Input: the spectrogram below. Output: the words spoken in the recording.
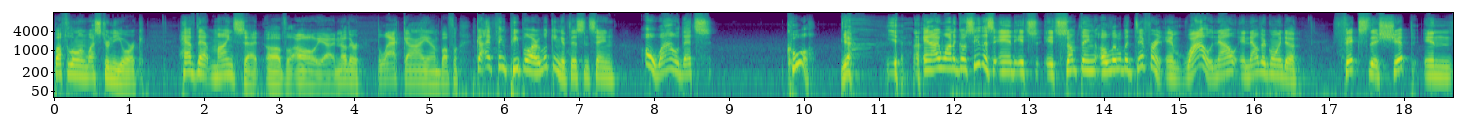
Buffalo and Western New York have that mindset of, oh yeah, another black guy on Buffalo. I think people are looking at this and saying, oh wow, that's cool Yeah. Yeah. and I want to go see this. And it's it's something a little bit different. And wow, now and now they're going to fix this ship in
